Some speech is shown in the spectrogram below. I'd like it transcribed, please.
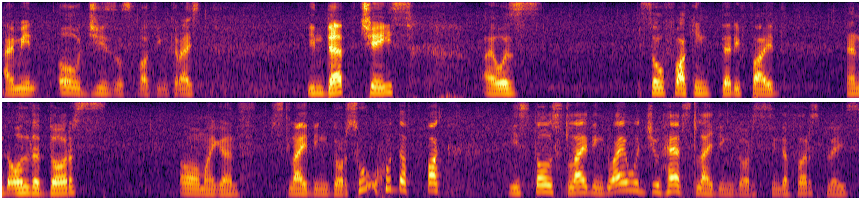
I mean, oh Jesus fucking Christ in that chase I was so fucking terrified and all the doors oh my god sliding doors who who the fuck installs sliding why would you have sliding doors in the first place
